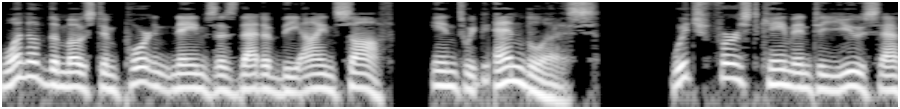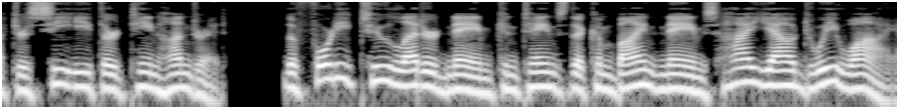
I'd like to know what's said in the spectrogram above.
One of the most important names is that of the Ein Sof endless, which first came into use after CE 1300. The 42-lettered name contains the combined names Hai Yao Dui Y,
